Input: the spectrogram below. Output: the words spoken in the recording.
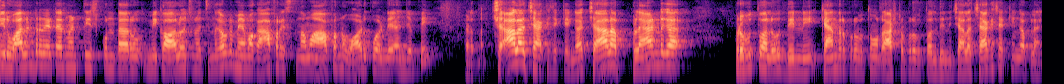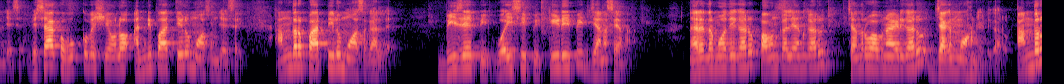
మీరు వాలంటీర్ రిటైర్మెంట్ తీసుకుంటారు మీకు ఆలోచన వచ్చింది కాబట్టి మేము ఒక ఆఫర్ ఇస్తున్నాము ఆఫర్ను వాడుకోండి అని చెప్పి పెడుతున్నారు. చాలా చాకచక్యంగా చాలా ప్లాన్డ్గా ప్రభుత్వాలు దీన్ని కేంద్ర ప్రభుత్వం రాష్ట్ర ప్రభుత్వాలు దీన్ని చాలా చాకచక్యంగా ప్లాన్ చేశాయి. విశాఖ ఉక్కు విషయంలో అన్ని పార్టీలు మోసం చేశాయి. అందరు పార్టీలు మోసగాళ్ళే. BJP YCP TDP Janasena. Narendra Modi గారు పవన్ కళ్యాణ్ గారు చంద్రబాబు నాయుడు గారు జగన్మోహన్ రెడ్డి గారు. అందరూ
